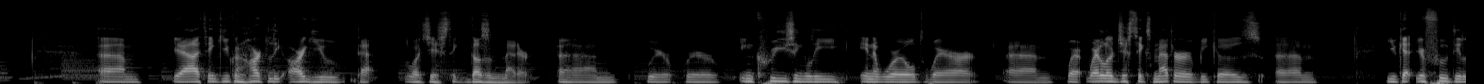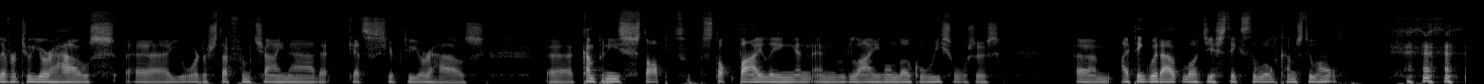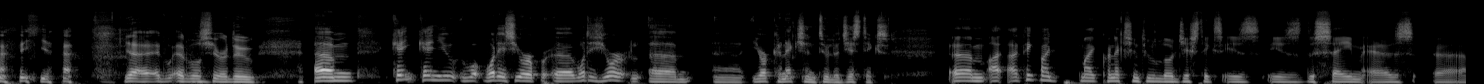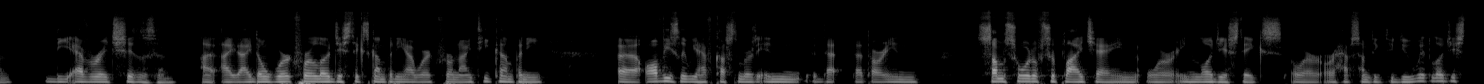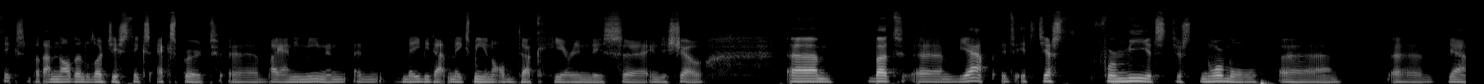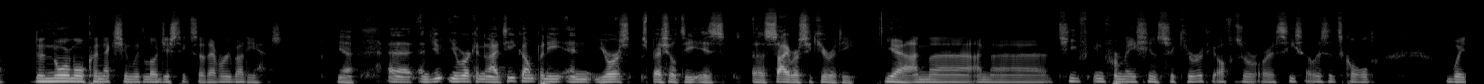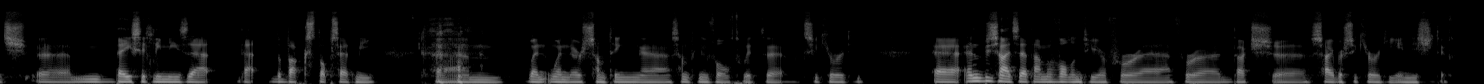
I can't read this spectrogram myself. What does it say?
Um, yeah, I think you can hardly argue that logistics doesn't matter. Um, we're we're increasingly in a world where um, where where logistics matter because um, you get your food delivered to your house. Uh, you order stuff from China that gets shipped to your house. Uh, companies stopped stockpiling and, and relying on local resources. Um, I think without logistics, the world comes to a halt. yeah, yeah, it, it will sure do. Um, can can you what, what is your uh, what is your um, uh, your connection to logistics? Um, I, I, think my my connection to logistics is is the same as um, the average citizen. I, I, I don't work for a logistics company. I work for an IT company. Uh, obviously, we have customers in that that are in some sort of supply chain or in logistics or, or have something to do with logistics, but I'm not a logistics expert uh, by any mean, and, and maybe that makes me an odd duck here in this uh, in this show. Um, but um, yeah, it's it's just for me, it's just normal. Uh, uh yeah, the normal connection with logistics that everybody has. Yeah, uh, and you, you work in an IT company, and your specialty is uh, cybersecurity. Yeah, I'm a, I'm a chief information security officer, or a CISO as it's called, which um, basically means that that the buck stops at me um, when when there's something uh, something involved with uh, with security. Uh, and besides that, I'm a volunteer for uh, for a Dutch uh, cybersecurity initiative.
